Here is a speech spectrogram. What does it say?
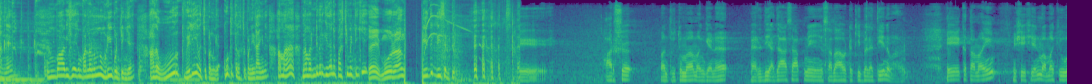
அண்ணே கும்பாபிஷேகம் பண்ணணும்னு முடிவு பண்ணிட்டீங்க அதை ஊருக்கு வெளியே வச்சு பண்ணுங்க கூட்டத்தில் வச்சு பண்ணிடுறாங்கண்ணே ஆமா நம்ம ரெண்டு பேருக்கு இதானே ஃபர்ஸ்ட் மீட்டிங் ஏய் மூறாங் இது டீசென்ட் හර්ෂ මන්ත්‍රතුමා මං ගැන පැරදි අදහසක් මේ සභාවට කිබල තියෙනවා. ඒක තමයි විශේෂයෙන් මම කිව්ව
